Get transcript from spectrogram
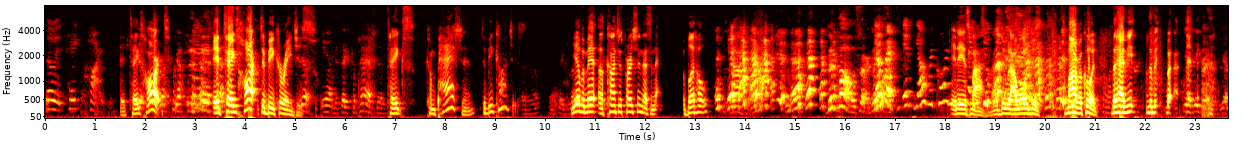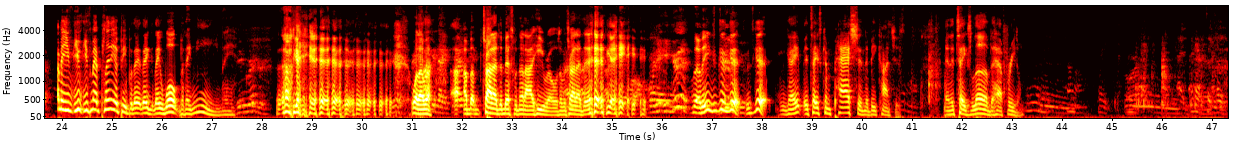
So it takes heart. It takes heart. Yeah, yeah. It takes heart to be courageous. Yeah. And it takes compassion. Takes compassion to be conscious. It takes You ever met a conscious person that's an a butthole? Good pause, sir. Good That's pause. it. It's y'all recording. It is mine. you I do what I want to do. It's my recording. But have you? the- But uh, Yeah, Yeah. I mean, you, you, you've met plenty of people. They they they woke, but they mean. They okay. well, I'm, uh, I'm, I'm, I'm trying not to mess with none of our heroes. I'm gonna try not to. okay. But he, he good. He's good. Good. It's good. Okay. It takes compassion to be conscious, and it takes love to have freedom. Hold on. Wait. I, I gotta take notes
